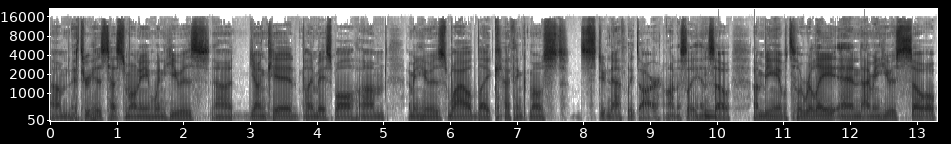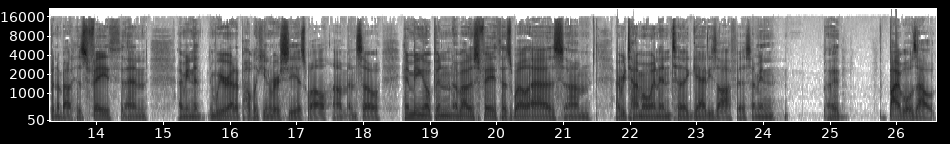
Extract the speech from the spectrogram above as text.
um, through his testimony when he was a young kid playing baseball, um, I mean, he was wild like I think most student athletes are, honestly. And so um, being able to relate, and I mean, he was so open about his faith and I mean, we were at a public university as well. Um, and so him being open about his faith, as well as um, every time I went into Gaddy's office, I mean, I, Bible was out.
